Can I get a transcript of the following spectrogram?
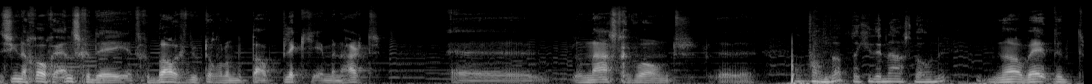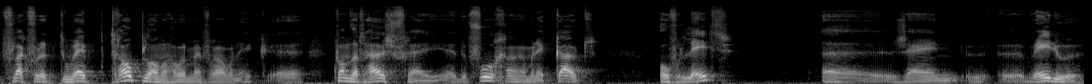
De synagoge Enschede, het gebouw heeft natuurlijk toch wel een bepaald plekje in mijn hart. Eh ernaast gewoond. Eh, Hoe kwam dat, dat je ernaast woonde? nou, wij, vlak voor de, toen wij trouwplannen hadden, mijn vrouw en ik, eh, kwam dat huis vrij. De voorganger, meneer Kuit, overleed. Zijn weduwe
